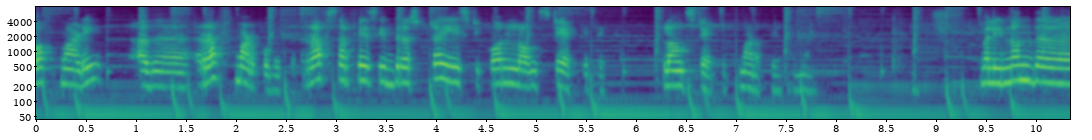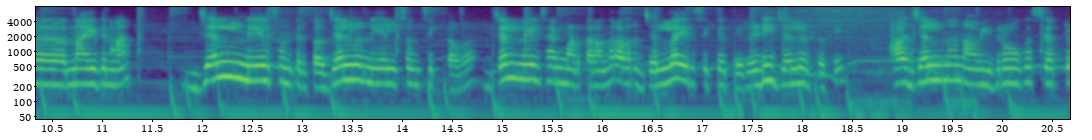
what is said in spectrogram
ಬಫ್ ಮಾಡಿ, ಅದ ರಫ್ ಮಾಡ್ಕೋಬೇಕು. ರಫ್ ಸರ್ಫೇಸ್ ಇದ್ರಷ್ಟ ಈ ಸ್ಟಿಕಾನ್ ಲಾಂಗ್ ಸ್ಟೇ ಆಕೈತಿ ಲಾಂಗ್ ಸ್ಟೇ ಆಕೈತಿ ಮಾಡಕ್ಕೆ ಆಮೇಲೆ ಇನ್ನೊಂದು, ನಾ ಇದನ್ನ ಜೆಲ್ ನೇಲ್ಸ್ ಅಂತ ಇರ್ತಾವ ಜೆಲ್ ನೇಲ್ಸ್ ಅಂತ ಸಿಗ್ತಾವ. ಜೆಲ್ ನೇಲ್ಸ್ ಹೆಂಗ್ ಮಾಡ್ತಾರ ಅಂದ್ರೆ ಅದ್ರ ಜೆಲ್ಲ ಇದು ಸಿಗ್ತೈತಿ ರೆಡಿ ಜೆಲ್ ಇರ್ತೈತಿ. ಆ ಜೆಲ್ನ ನಾವು ಇದ್ರೊಳಗ ಸೆಟ್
